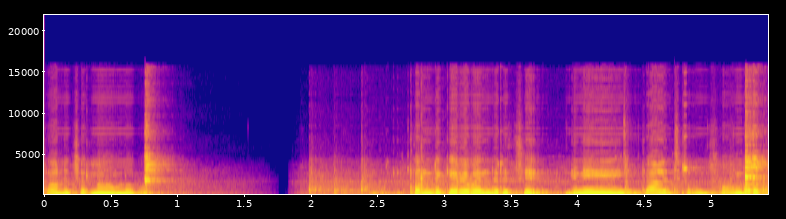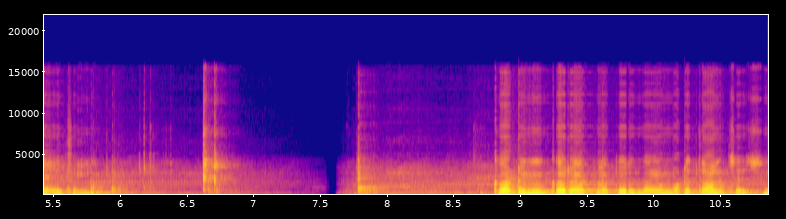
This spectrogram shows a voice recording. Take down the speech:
தாளிச்சிடலாம் அவ்வளோதான் தண்டு கீரை வெந்துருச்சு. இனி தாளிச்சிருக்கோம் சாம்பார் தாளிச்சிடலாம். கடுகு கருவேப்பிலை பெருங்காயம் போட்டு தாளிச்சாச்சு.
